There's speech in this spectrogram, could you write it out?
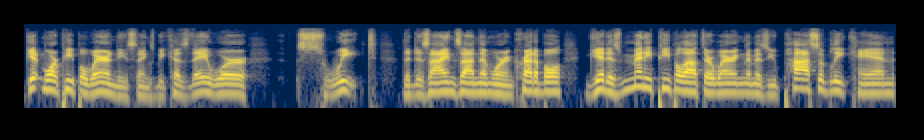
get more people wearing these things because they were sweet. The designs on them were incredible. Get as many people out there wearing them as you possibly can,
